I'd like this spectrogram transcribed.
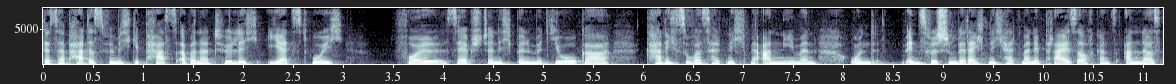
Deshalb hat es für mich gepasst, aber natürlich jetzt, wo ich voll selbstständig bin mit Yoga, kann ich sowas halt nicht mehr annehmen. Und inzwischen berechne ich halt meine Preise auch ganz anders,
